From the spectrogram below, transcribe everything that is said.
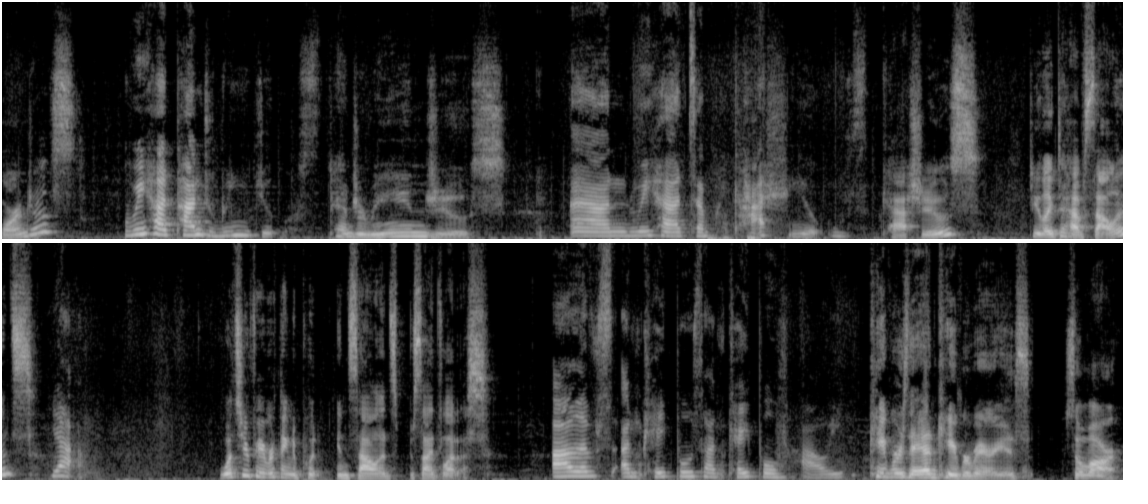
oranges? We had tangerine juice. Tangerine juice. And we had some cashews. Cashews. Do you like to have salads? Yeah. What's your favorite thing to put in salads besides lettuce? Olives and capers and caper valley. Capers and caperberries. So, Mar,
